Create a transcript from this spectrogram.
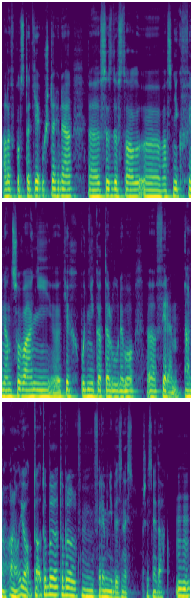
ale v podstatě už tehda uh, ses dostal uh, vlastně k financování uh, těch podnikatelů nebo uh, firem. Ano, ano, jo, to, to byl, to byl mm, firmní biznis, přesně tak. Uh-huh.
